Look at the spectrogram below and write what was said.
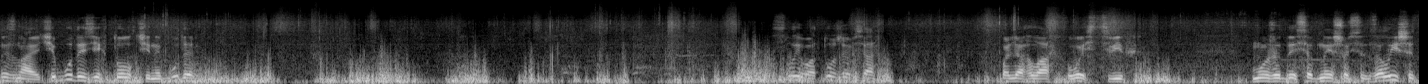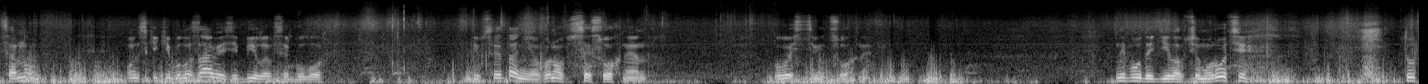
Не знаю, чи буде з їх толк, чи не буде. Слива теж вся полягла, весь цвіт. Може десь одне щось залишиться, ну вон скільки було завязі, біле все було. І все, та ні, воно все сохне. Увесь цвіт сохне. Не буде діла в цьому році. Тут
